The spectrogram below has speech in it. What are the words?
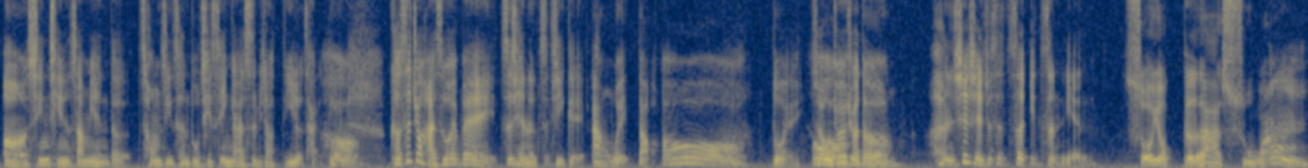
呃心情上面的冲击程度，其实应该是比较低了才对。可是就还是会被之前的自己给安慰到。哦，对，所以我就会觉得很谢谢，就是这一整年所有歌啊、书啊、嗯。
